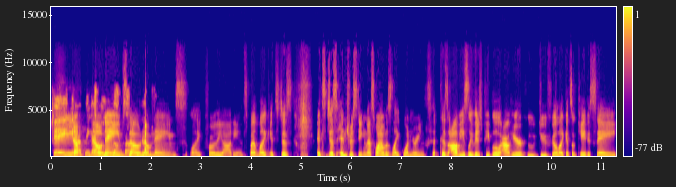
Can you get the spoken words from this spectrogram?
Jade, no, I think no know who you're talking names though no names like for the audience but like it's just it's just interesting that's why i was like wondering because obviously there's people out here who do feel like it's okay to say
